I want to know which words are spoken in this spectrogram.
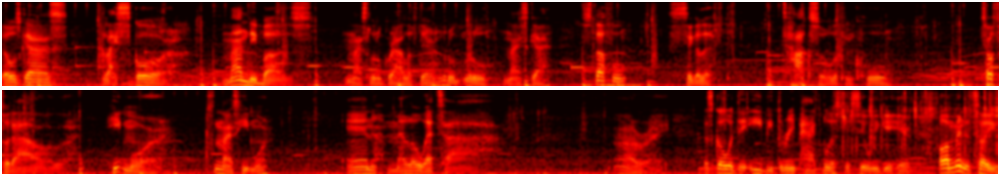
Those guys, Gliscor, Mandibuzz. Nice little Growlithe there. Little, little nice guy. Stufful, Sigilyph. Toxel looking cool. Totodile. Heatmor. It's a nice Heatmor. And Meloetta. Alright. Let's go with the EV3 pack blister, see what we get here. Oh, I meant to tell you,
